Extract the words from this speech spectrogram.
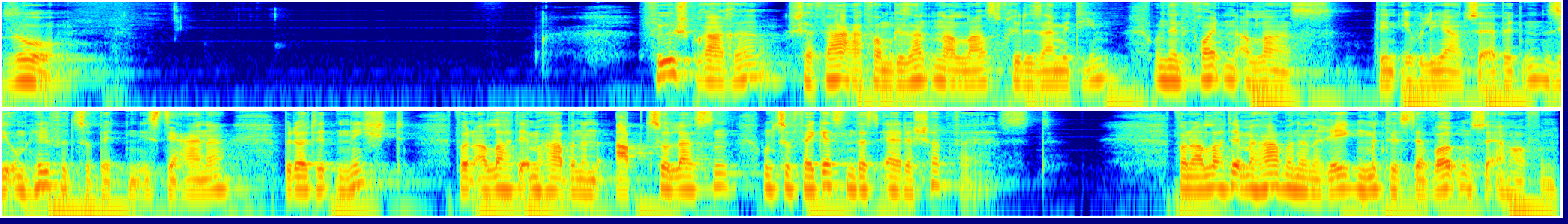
So, Fürsprache, Shafa'a vom Gesandten Allahs, Friede sei mit ihm, und den Freunden Allahs, den Evliya zu erbitten, sie um Hilfe zu bitten, Isti'ana, bedeutet nicht, von Allah dem Erhabenen abzulassen und zu vergessen, dass er der Schöpfer ist. Von Allah dem Erhabenen Regen mittels der Wolken zu erhoffen,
